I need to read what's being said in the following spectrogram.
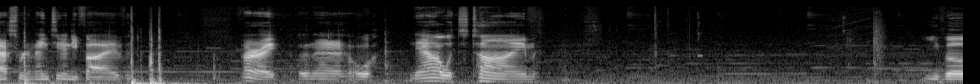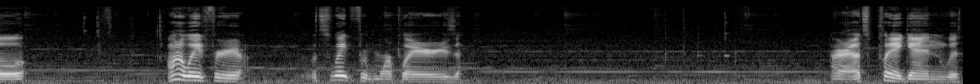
Password 1995. Alright, now, now it's time. Evo. I want to wait for... Let's wait for more players. Alright, let's play again with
